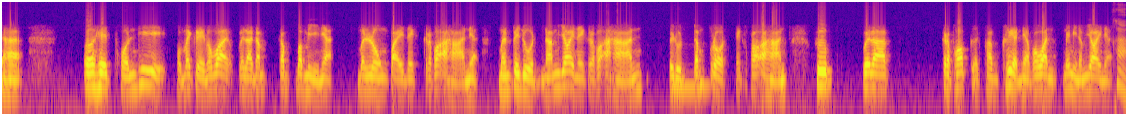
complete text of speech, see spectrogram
นะฮะเออเหตุผลที่ผมไมเกรนเพราะว่าเวลาน้ำกับบะหมี่เนี่ย มันลงไปในกระเพาะอาหารเนี่ย มันไปดูดน้ำย่อยในกระเพาะอาหารไป ดูดน้ำกรดในกระเพาะอาหาร คือเวลากระเพาะเกิดความเครียดเนี่ย เพราะว่าไม่มีน้ำย่อยเนี่ยค่ะ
